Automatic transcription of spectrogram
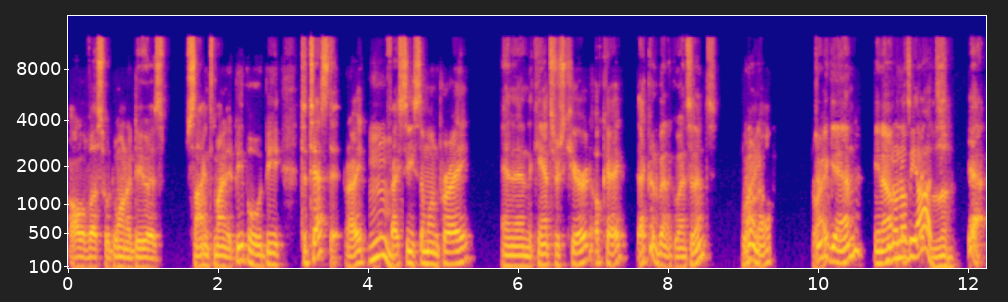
all of us would want to do as science-minded people would be to test it, right? Mm, If I see someone pray and then the cancer's cured, okay, that could have been a coincidence. We Right. don't know. Do it again. You know, You don't know Let's the odds. L- Yeah,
